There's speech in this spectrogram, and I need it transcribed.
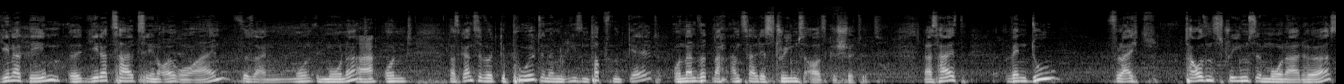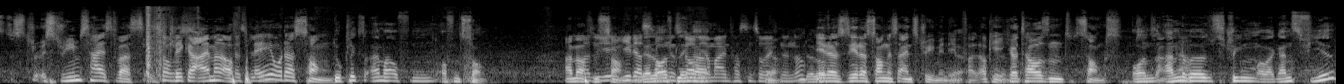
je nachdem, äh, jeder zahlt 10 Euro ein für seinen Mon im Monat Ah. und das Ganze wird gepoolt in einem riesen Topf mit Geld und dann wird nach Anzahl des Streams ausgeschüttet. Das heißt, wenn du vielleicht 1000 Streams im Monat hörst, St Streams heißt was? Ich Songs. klicke einmal auf Play oder Song? du klickst einmal auf einen, auf einen Song. Einmal auf Also den je, Song. jeder Der Song läuft ist, glaube ich, länger. am einfachsten zu Ja. rechnen. Und Ne? der Jeder, jeder Song ist ein Stream in dem Fall. Okay, ich höre 1000 Songs. Und sozusagen, andere streamen aber ganz viel,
